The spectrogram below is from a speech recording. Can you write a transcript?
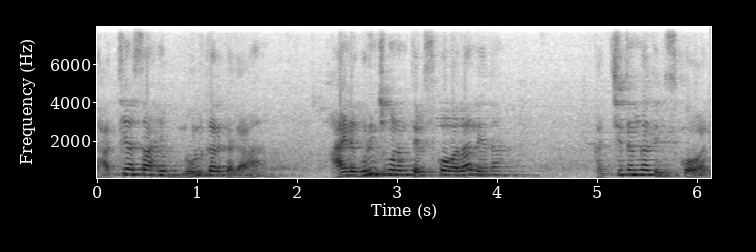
తాత్యా సాహెబ్ నూల్కర్ కదా? ఆయన గురించి మనం తెలుసుకోవాలా లేదా? ఖచ్చితంగా తెలుసుకోవాలి.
